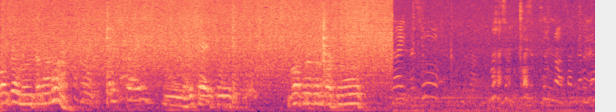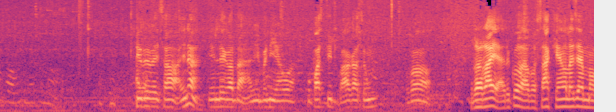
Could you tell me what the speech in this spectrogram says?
सबै हुनुहुन्छ नाना गरेर बस्नुहोस् रहेछ होइन? त्यसले गर्दा हामी पनि अब उपस्थित भएका छौँ र र राईहरूको अब साख्याउलाई चाहिँ म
